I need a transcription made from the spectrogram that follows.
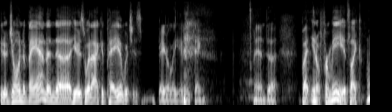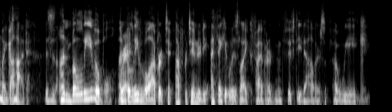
you know, join the band, and uh, here's what I could pay you, which is barely anything." and, uh, but you know, for me, it's like, oh my god, this is unbelievable, Right. unbelievable opportunity. I think it was like five hundred and fifty dollars a week,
